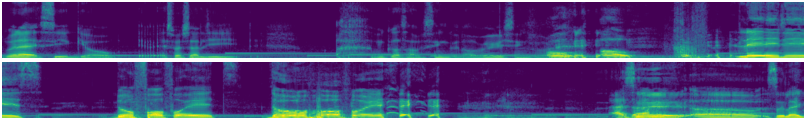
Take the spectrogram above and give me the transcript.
when I see a girl, especially because I'm single now, very single. Oh, right? oh, ladies, don't fall for it. Don't fall for it. So yeah, uh, so like,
